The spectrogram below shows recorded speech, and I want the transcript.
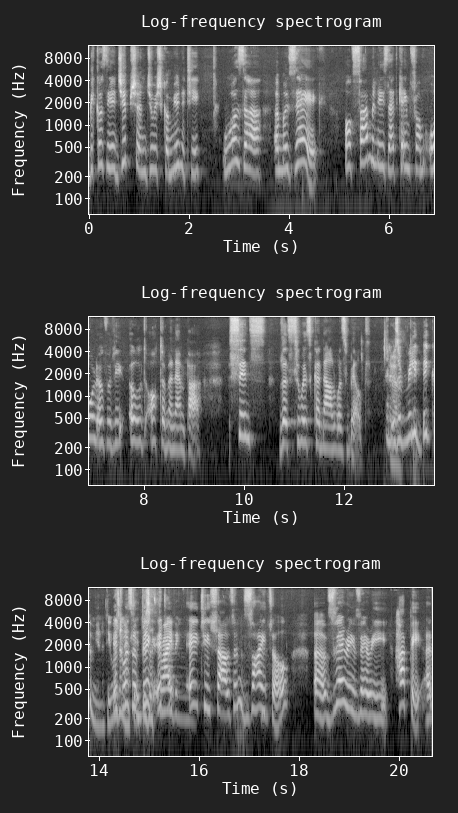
because the Egyptian Jewish community was a, a mosaic of families that came from all over the old Ottoman Empire since the Suez Canal was built. And it was a really big community, wasn't it? it was a big, was a thriving. 80,000 vital, uh, very, very happy, uh,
